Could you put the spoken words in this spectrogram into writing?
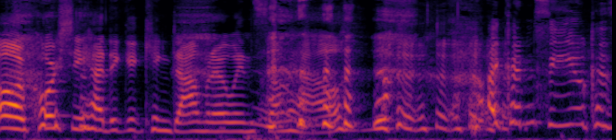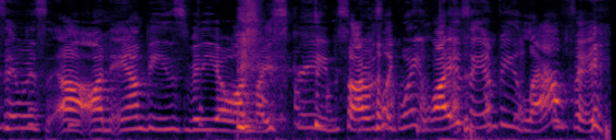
oh, of course she had to get Kingdomino in somehow. I couldn't see you because it was uh, on Ambi's video on my screen, so I was like, "Wait, why is Ambi laughing?"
